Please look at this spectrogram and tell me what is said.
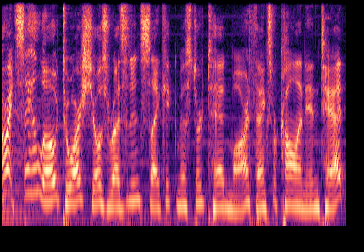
All right, say hello to our show's resident psychic, Mr. Ted Marr. Thanks for calling in, Ted.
